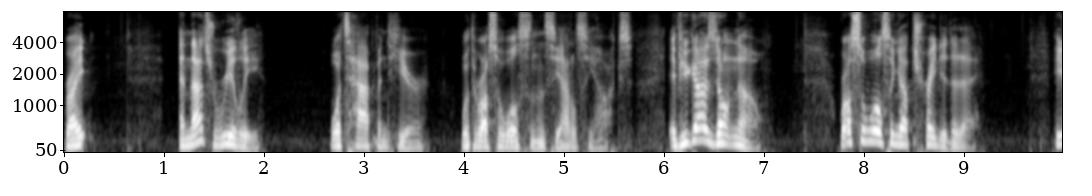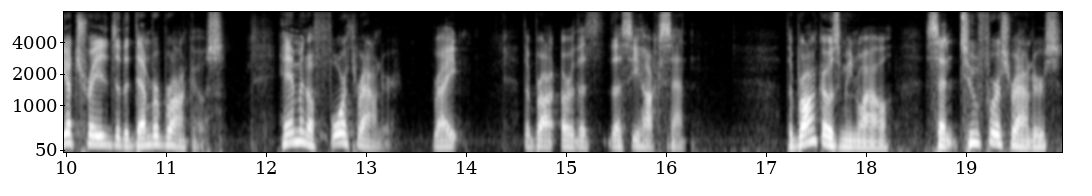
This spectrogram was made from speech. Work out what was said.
right? And that's really what's happened here with Russell Wilson and the Seattle Seahawks. If you guys don't know, Russell Wilson got traded today. He got traded to the Denver Broncos. Him and a fourth rounder, right? The Bron- or the the Seahawks sent. The Broncos, meanwhile, sent two first rounders,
